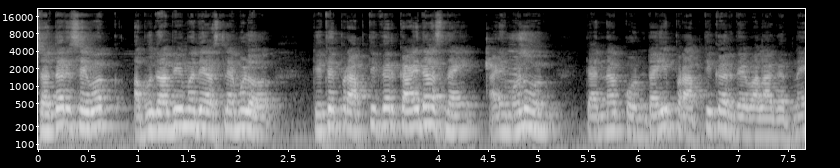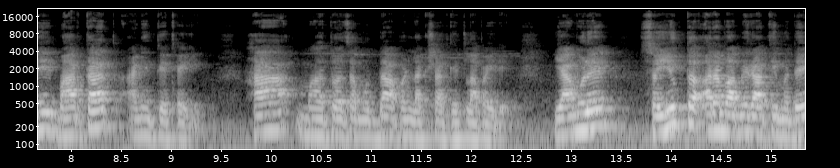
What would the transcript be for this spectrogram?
सदर सेवक अबुधाबीमध्ये असल्यामुळं तिथे प्राप्तिकर कायदाच नाही आणि म्हणून त्यांना कोणताही प्राप्तिकर द्यावा लागत नाही भारतात आणि तेथेही. हा महत्त्वाचा मुद्दा आपण लक्षात घेतला पाहिजे. यामुळे संयुक्त अरब अमिरातीमध्ये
